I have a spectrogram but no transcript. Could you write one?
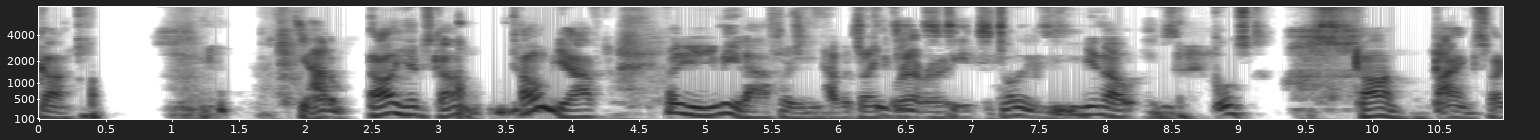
gone. You had him. Oh, yeah, he was gone. tell me after. Oh, you, you meet afterwards and have a drink, or whatever. You know, He was boost. gone. Bang. So I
